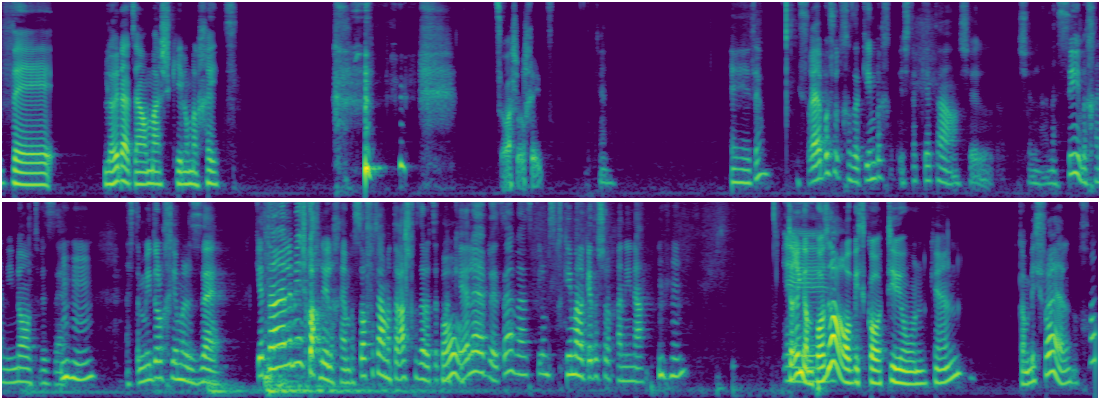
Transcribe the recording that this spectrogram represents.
ולא יודעת, זה היה ממש כאילו מלחיץ. זה ממש מלחיץ. כן. אה, זהו. ישראל פשוט חזקים. יש את הקטע של, של הנשיא וחנינות וזה. אז תמיד הולכים על זה. כי אתה, למי יש כוח להילחם? בסוף אתה, המטרה שלך זה לצאת. מהכלא וזה, ואז כאילו משחקים על הקטע של החנינה. תראי, גם אה, פה זה הרוב עסקאות טיעון, כן? גם בישראל. נכון.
